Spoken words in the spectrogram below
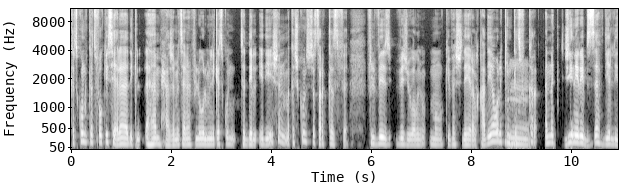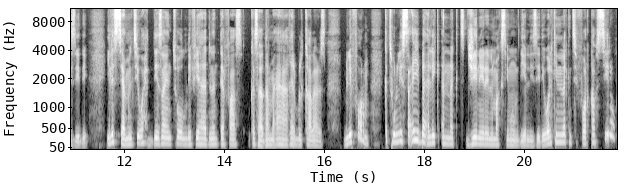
كتكون كت focusي على هذيك الأهم حاجة مثلا في الأول ملي كتكون تدير ال ideation ما كتكونش تتركز في في ال visual كيفاش دايرة القضية ولكن مم. كتفكر أنك ت générي بزاف ديال les idées إلا استعملتي واحد design tool اللي فيها هاد ال interface وكتهضر معاها غير بال colors ب les formes كتولي صعيبة عليك أنك ت générي ال maximum ديال les idées ولكن إلا كنتي في ورقة وستيلو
